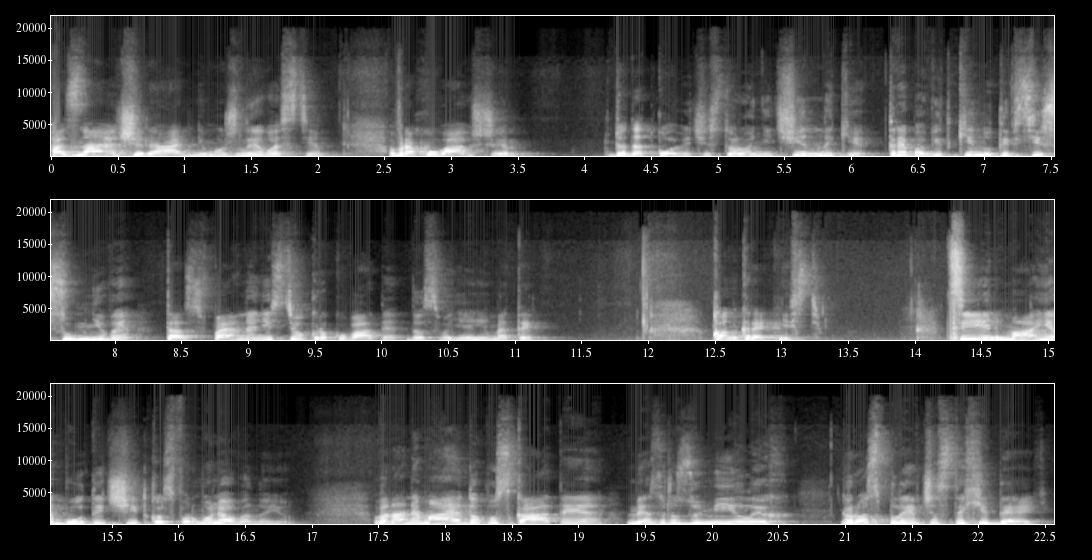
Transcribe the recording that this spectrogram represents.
А знаючи реальні можливості, врахувавши додаткові чи сторонні чинники, треба відкинути всі сумніви та з впевненістю крокувати до своєї мети. Конкретність. Ціль має бути чітко сформульованою. Вона не має допускати незрозумілих, розпливчастих ідей.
